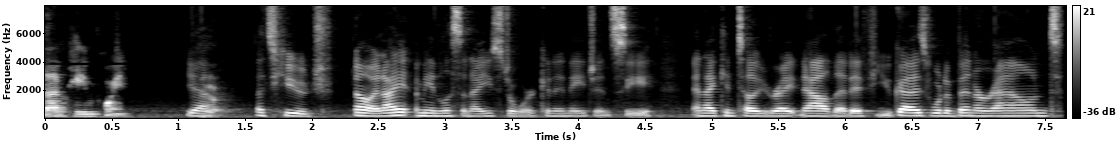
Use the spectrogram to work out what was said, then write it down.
That pain point. Yeah, Yeah. That's huge. No, and I, I mean, listen, I used to work in an agency, and I can tell you right now that if you guys would have been around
